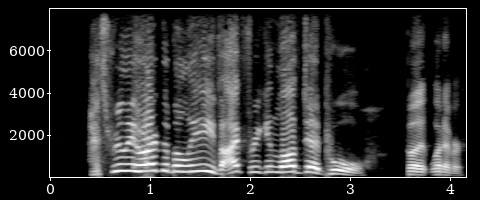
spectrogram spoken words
That's really hard to believe. I freaking love Deadpool, but whatever,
